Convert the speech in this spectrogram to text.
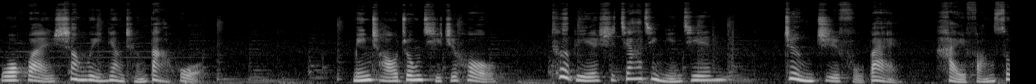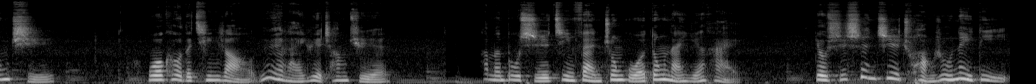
倭患尚未酿成大祸。明朝中期之后，特别是嘉靖年间，政治腐败，海防松弛，倭寇的侵扰越来越猖獗。他们不时进犯中国东南沿海，有时甚至闯入内地，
